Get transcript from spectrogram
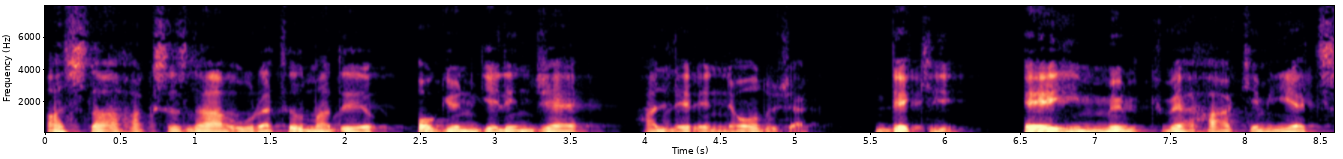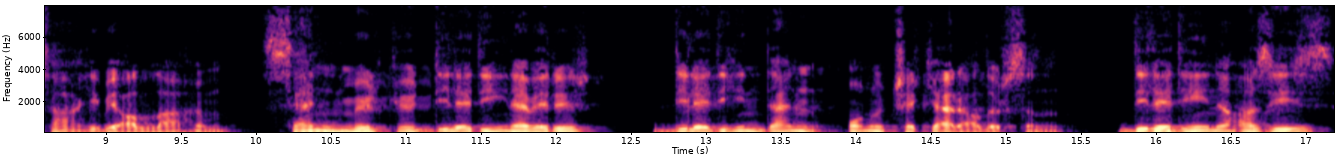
asla haksızlığa uğratılmadığı o gün gelince halleri ne olacak? De ki, ey mülk ve hakimiyet sahibi Allah'ım, sen mülkü dilediğine verir, dilediğinden onu çeker alırsın. Dilediğini aziz,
